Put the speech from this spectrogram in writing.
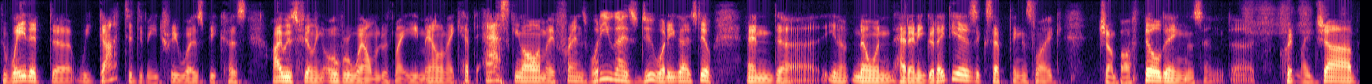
the way that uh, we got to Dimitri was because I was feeling overwhelmed with my email, and I kept asking all of my friends, "What do you guys do? What do you guys do?" And uh, you know, no one had any good ideas except things like jump off buildings and uh, quit my job.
